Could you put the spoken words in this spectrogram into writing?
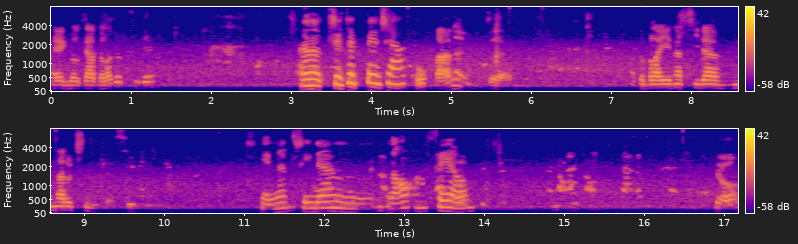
A jak velká byla ta třída? Ano, 35 žáků. Páne, to je. A to byla jedna třída na ročník. Jedna třída, no asi jo. Jo.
